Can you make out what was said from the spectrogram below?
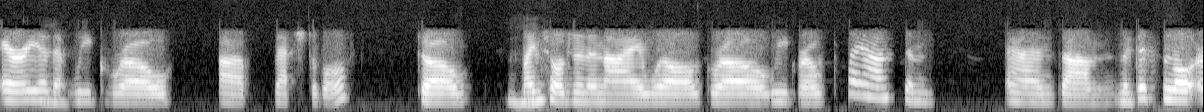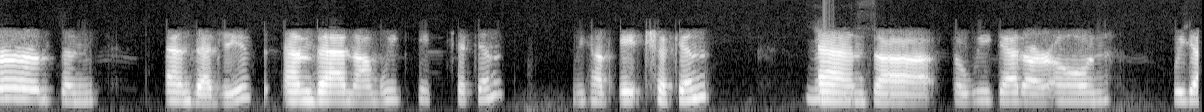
area that we grow uh, vegetables. So mm-hmm. my children and I will grow. We grow plants and and um, medicinal herbs and and veggies, and then um, we keep chickens. We have eight chickens, nice. and uh, so we get our own. We get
